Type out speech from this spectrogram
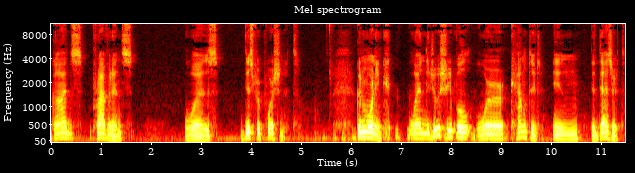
God's providence was disproportionate. Good morning. When the Jewish people were counted in the desert,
